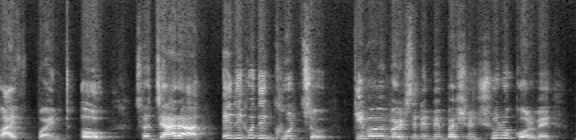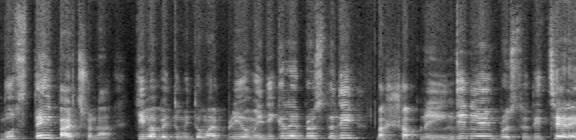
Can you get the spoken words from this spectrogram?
five point ও সো যারা এদিক ওদিক ঘুরছো, কীভাবে ভার্সিটি প্রিপারেশন শুরু করবে বুঝতেই পারছ না। কীভাবে তুমি তোমার প্রিয় মেডিকেলের প্রস্তুতি বা স্বপ্নে ইঞ্জিনিয়ারিং প্রস্তুতি ছেড়ে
